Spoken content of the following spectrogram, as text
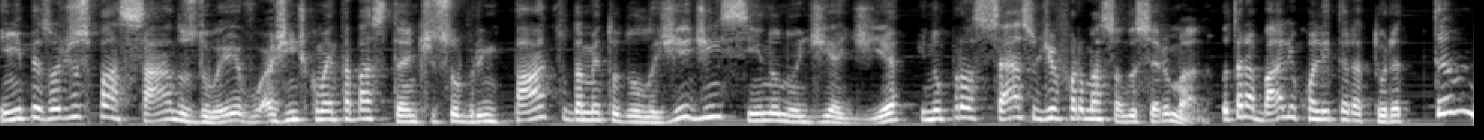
Em episódios passados do Evo, a gente comenta bastante sobre o impacto da metodologia de ensino no dia a dia e no processo de formação do ser humano. O trabalho com a literatura também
